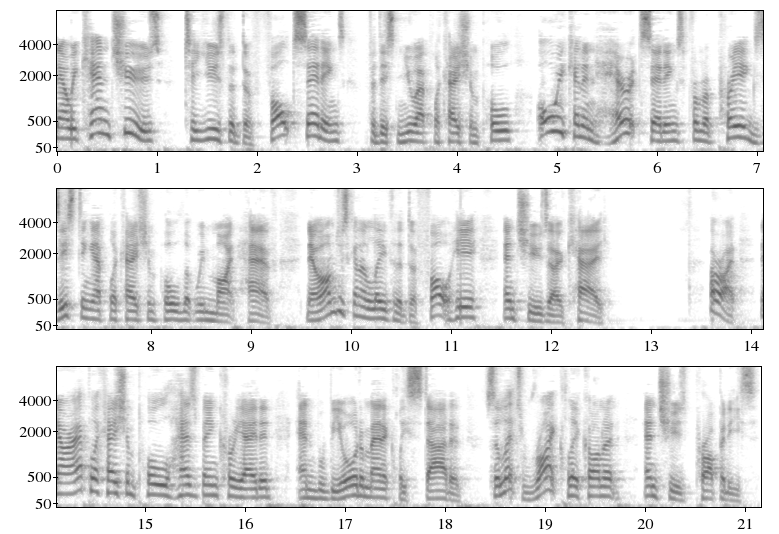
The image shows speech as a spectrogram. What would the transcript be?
Now we can choose to use the default settings for this new application pool, or we can inherit settings from a pre-existing application pool that we might have. Now I'm just going to leave the default here and choose OK. Alright, now our application pool has been created and will be automatically started. So let's right click on it and choose properties.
